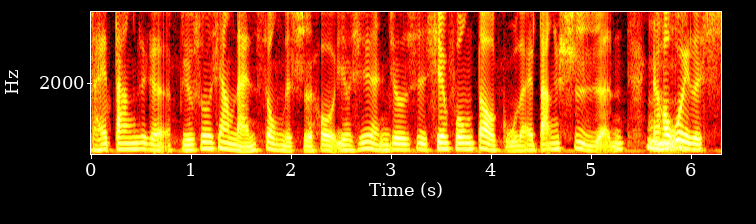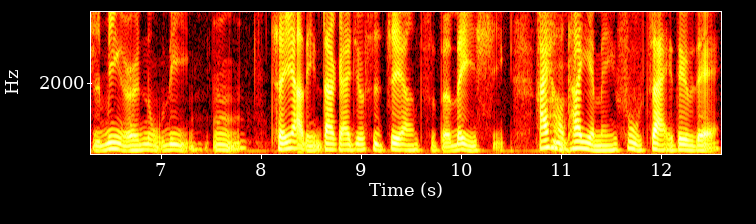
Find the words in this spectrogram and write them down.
来当这个，比如说像南宋的时候，有些人就是仙风道骨来当士人，然后为了使命而努力。嗯，陈雅玲大概就是这样子的类型。还好他也没负债，对不对？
